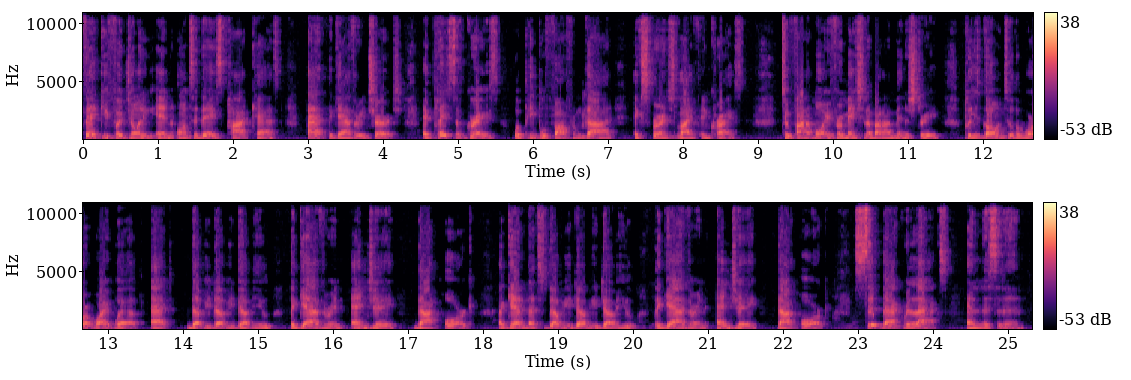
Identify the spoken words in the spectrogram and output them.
Thank you for joining in on today's podcast at the Gathering Church, a place of grace where people far from God experience life in Christ. To find out more information about our ministry, please go into the World Wide Web at www.thegatheringnj.org. Again, that's www.thegatheringnj.org. Sit back, relax, and listen in.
